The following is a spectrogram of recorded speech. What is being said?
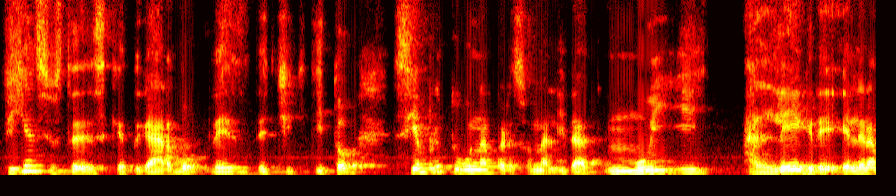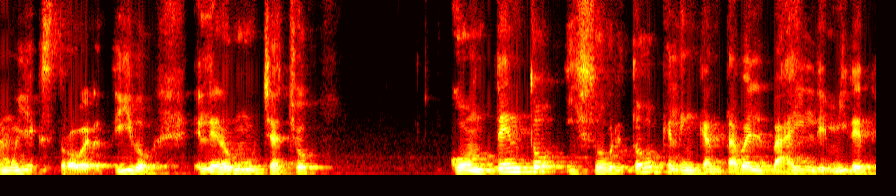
fíjense ustedes que Edgardo desde chiquitito siempre tuvo una personalidad muy alegre, él era muy extrovertido, él era un muchacho contento y sobre todo que le encantaba el baile. Miren,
